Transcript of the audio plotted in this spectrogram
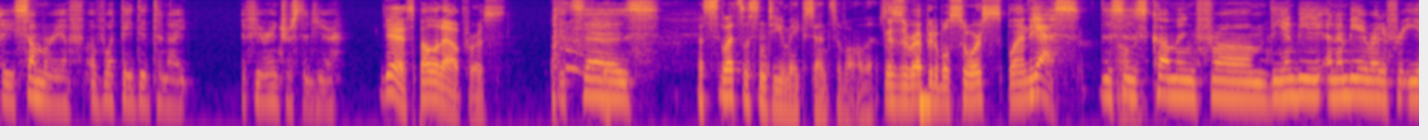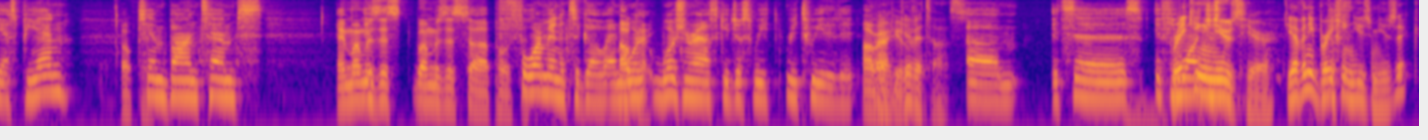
a summary of, of what they did tonight. If you're interested here, Yeah, spell it out for us. it says Let's let's listen to you make sense of all this. This is a reputable source, Blandy. yes. This is coming from the NBA, an NBA writer for ESPN, Okay. Tim Bontemps, And when was this? When was this uh, posted? four minutes ago, and Okay. okay. Wojnarowski just re- retweeted it. All all right, right, give it to us. Um, It says if you breaking want just news here. Do you have any breaking news music?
